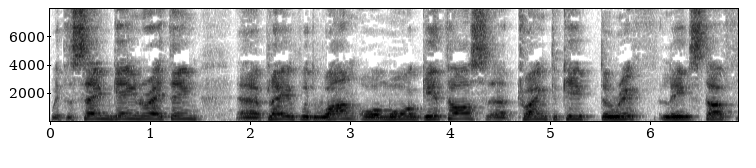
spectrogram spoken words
with the same gain rating, uh, play it with one or more guitars, uh, trying to keep the riff, lead stuff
